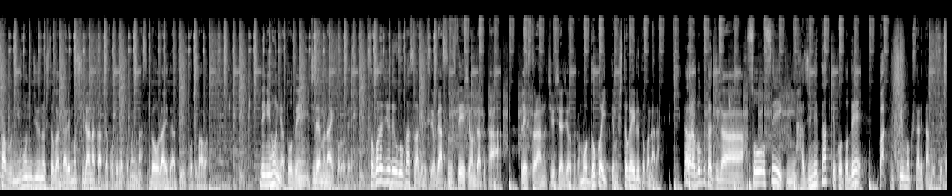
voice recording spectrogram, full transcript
多分日本中の人が誰も知らなかったことだと思いますローライダーという言葉はで日本には当然一台もない頃でそこら中で動かすわけですよガスステーションだとか レストランの駐車場とかもうどこ行っても人がいるとこなら。だから僕たちが創世紀に始めたってことでバッて注目されたんですけど。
